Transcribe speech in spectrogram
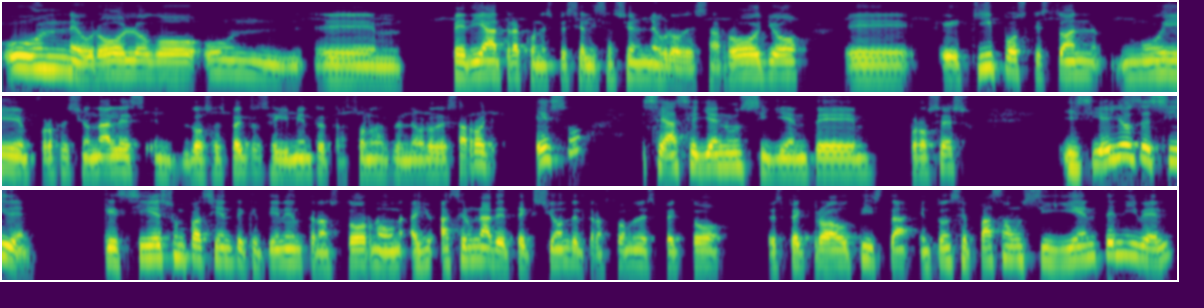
un neurólogo, un em, pediatra con especialización en neurodesarrollo, eh, equipos que están muy profesionales en los aspectos de seguimiento de trastornos del neurodesarrollo. Eso se hace ya en un siguiente proceso. Y si ellos deciden que si es un paciente que tiene un trastorno, hacer una detección del trastorno del espectro, espectro autista, entonces pasa a un siguiente nivel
